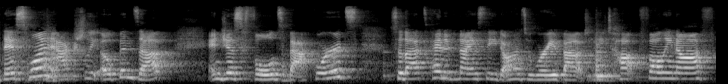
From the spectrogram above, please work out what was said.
This one actually opens up and just folds backwards. So that's kind of nice that you don't have to worry about the top falling off.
